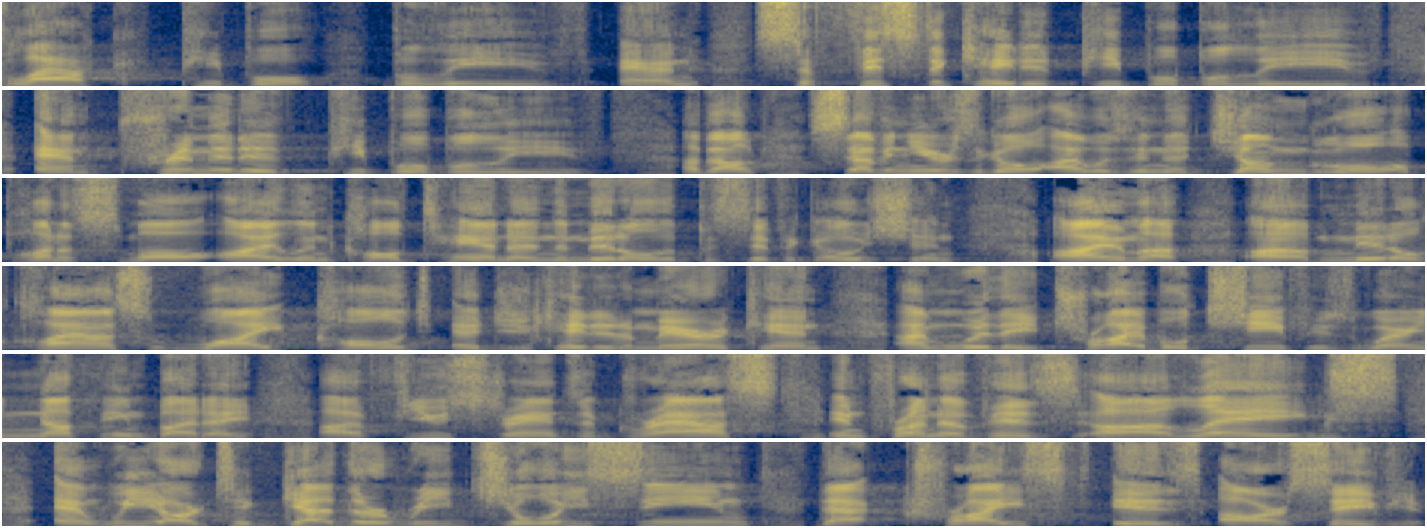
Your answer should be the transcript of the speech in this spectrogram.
black people believe, and sophisticated people believe, and primitive people believe. About seven years ago, I was in a jungle upon a small island called Tanna in the middle of the Pacific Ocean. I'm a, a middle class, white, college educated American. I'm with a tribal chief who's wearing nothing but a, a few strands of grass in front of his uh, legs. And we are together rejoicing that Christ is our Savior.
